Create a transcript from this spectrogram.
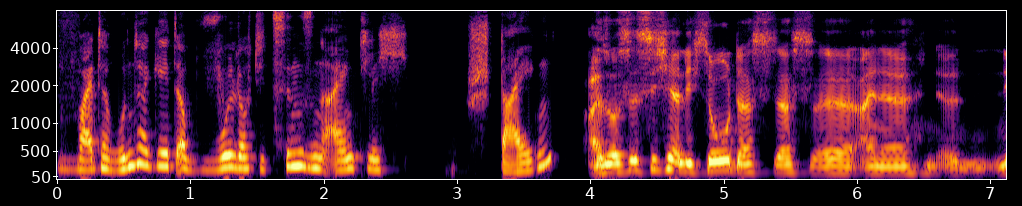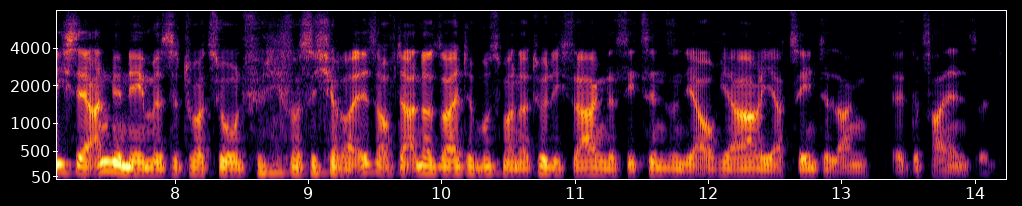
weiter runtergeht, obwohl doch die Zinsen eigentlich steigen? Also es ist sicherlich so, dass das äh, eine äh, nicht sehr angenehme Situation für die Versicherer ist. Auf der anderen Seite muss man natürlich sagen, dass die Zinsen ja auch Jahre, Jahrzehnte lang äh, gefallen sind.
